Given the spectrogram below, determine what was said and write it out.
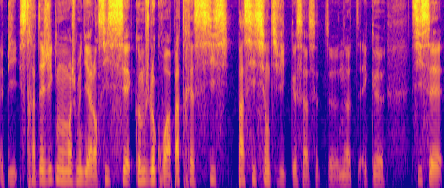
Et puis stratégiquement, moi je me dis, alors si c'est, comme je le crois, pas, très, si, pas si scientifique que ça, cette euh, note, et que si c'est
